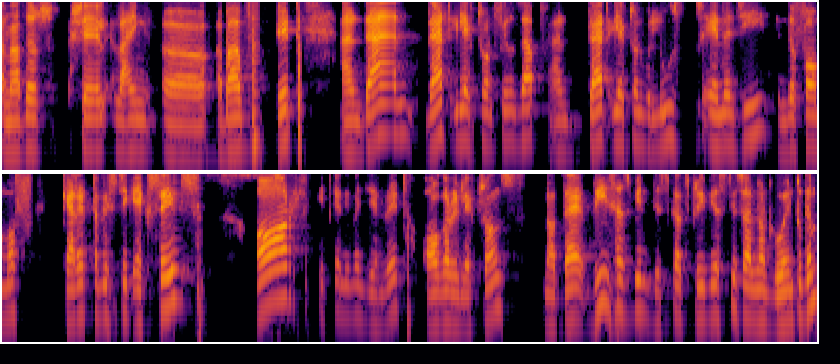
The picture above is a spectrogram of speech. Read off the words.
another shell lying uh, above it. And then that electron fills up and that electron will lose energy in the form of characteristic X-rays, or it can even generate Auger electrons. Now that these has been discussed previously, so I'll not go into them.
